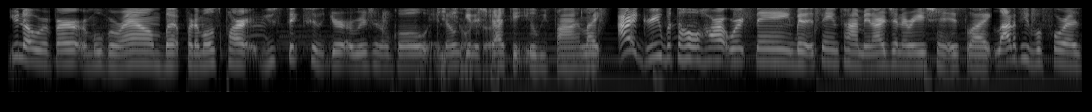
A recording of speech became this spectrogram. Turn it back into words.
you know revert or move around. But for the most part, if you stick to your original goal and Keeps don't get on track. distracted, you'll be fine. Like I agree with the whole hard work thing, but at the same time, in our generation, it's like a lot of people before us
